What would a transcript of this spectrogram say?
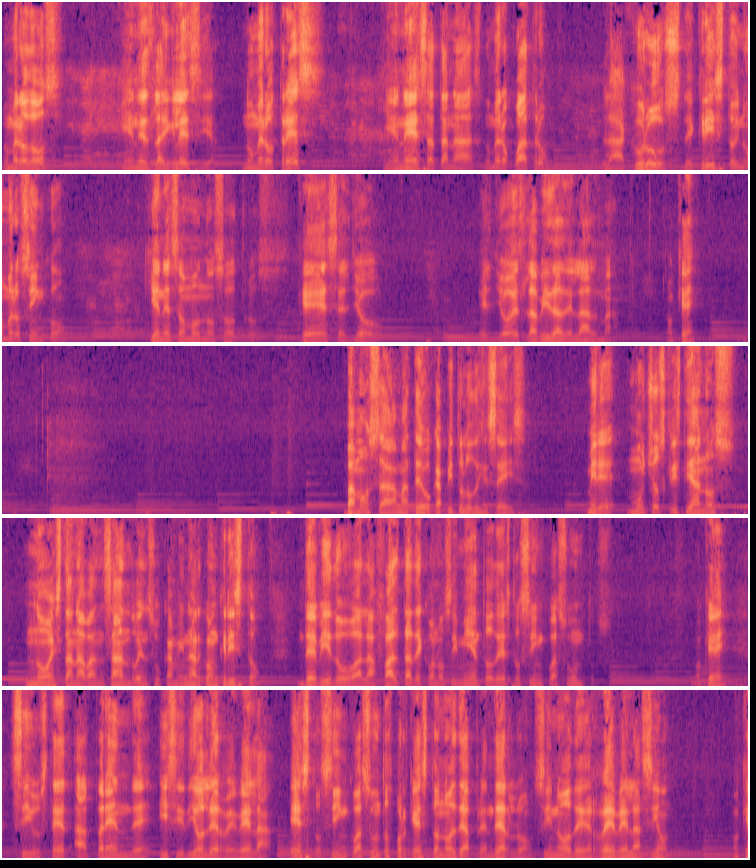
Número dos, ¿quién es la iglesia? Número tres, ¿quién es Satanás? Número cuatro, la cruz de Cristo y número cinco, ¿quiénes somos nosotros? ¿Qué es el yo? El yo es la vida del alma. ¿Ok? Vamos a Mateo capítulo 16. Mire, muchos cristianos no están avanzando en su caminar con Cristo debido a la falta de conocimiento de estos cinco asuntos. ¿Ok? Si usted aprende y si Dios le revela estos cinco asuntos, porque esto no es de aprenderlo, sino de revelación. ¿Ok?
